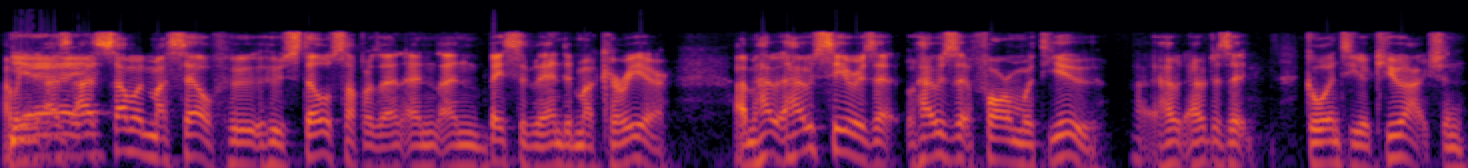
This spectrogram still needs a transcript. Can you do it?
I mean, yeah, as, yeah. as someone myself who who still suffers and, and, and basically ended my career, um, how how serious is it? How does it form with you? How how does it go into your cue action?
